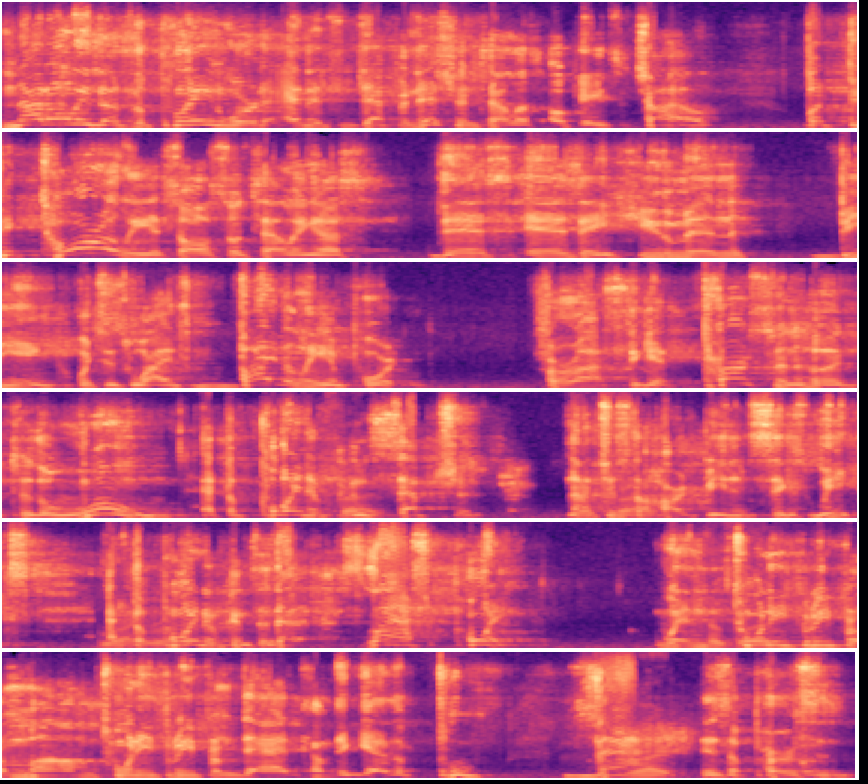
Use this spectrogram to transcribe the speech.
not only does the plain word and its definition tell us, okay, it's a child, but pictorially it's also telling us this is a human being, which is why it's vitally important for us to get personhood to the womb at the point That's of conception, not That's just right. a heartbeat in six weeks. At right, the point of conception, that last point when That's 23 right. from mom, 23 from dad come together, poof, that right. is a person.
